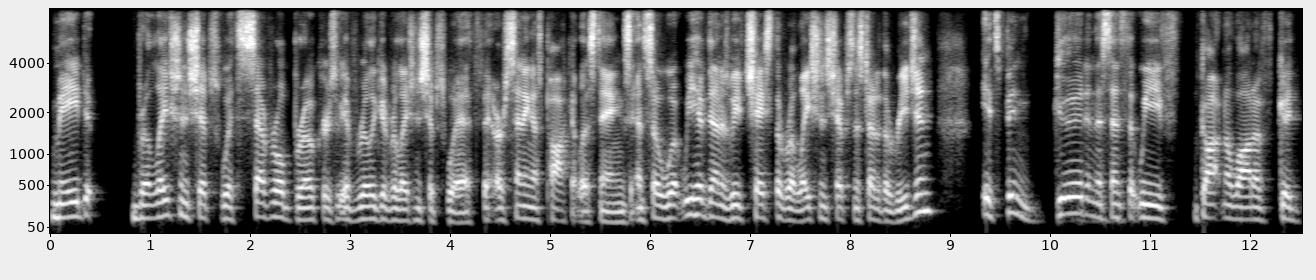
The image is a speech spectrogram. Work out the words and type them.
made relationships with several brokers we have really good relationships with that are sending us pocket listings. And so what we have done is we've chased the relationships instead of the region. It's been good in the sense that we've gotten a lot of good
